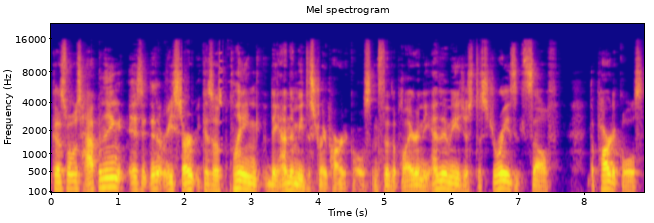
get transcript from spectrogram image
because what was happening is it didn't restart because I was playing the enemy destroy particles instead of the player, and the enemy just destroys itself, the particles,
